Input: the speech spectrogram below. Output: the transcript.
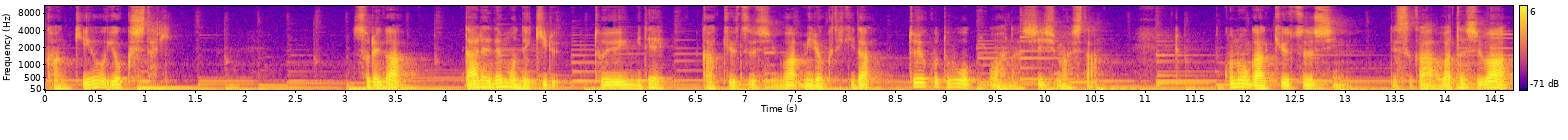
関係を良くしたりそれが誰でもできるという意味で学級通信は魅力的だということをお話ししました。この学級通信ですが私は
